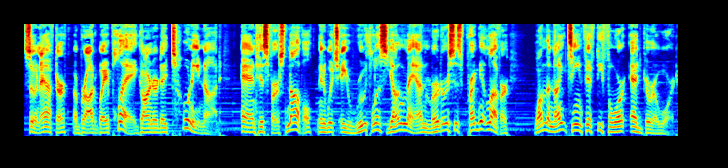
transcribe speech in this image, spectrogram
Soon after, a Broadway play garnered a Tony nod and his first novel, in which a ruthless young man murders his pregnant lover, won the 1954 Edgar Award.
